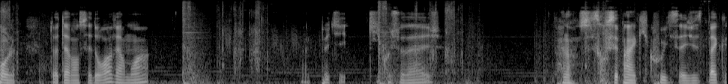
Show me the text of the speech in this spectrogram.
Oh là, toi avancé droit vers moi. Petit kikou sauvage. Ah non, se trouve c'est pas un kikou, il savait juste pas que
